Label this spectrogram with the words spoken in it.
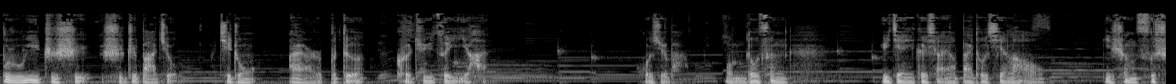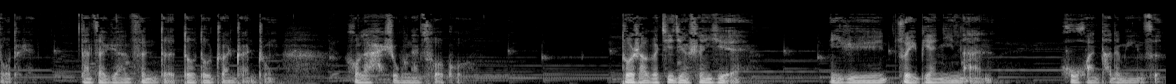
不如意之事十之八九，其中爱而不得，可居最遗憾。或许吧，我们都曾遇见一个想要白头偕老、一生厮守的人，但在缘分的兜兜转转中，后来还是无奈错过。多少个寂静深夜，你于嘴边呢喃，呼唤他的名字，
